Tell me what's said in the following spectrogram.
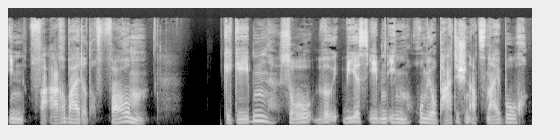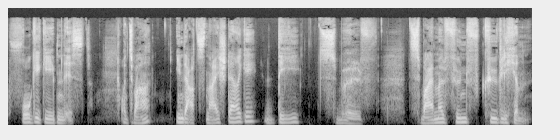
in verarbeiteter Form gegeben, so wie es eben im homöopathischen Arzneibuch vorgegeben ist. Und zwar in der Arzneistärke D12. Zweimal fünf Kügelchen.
